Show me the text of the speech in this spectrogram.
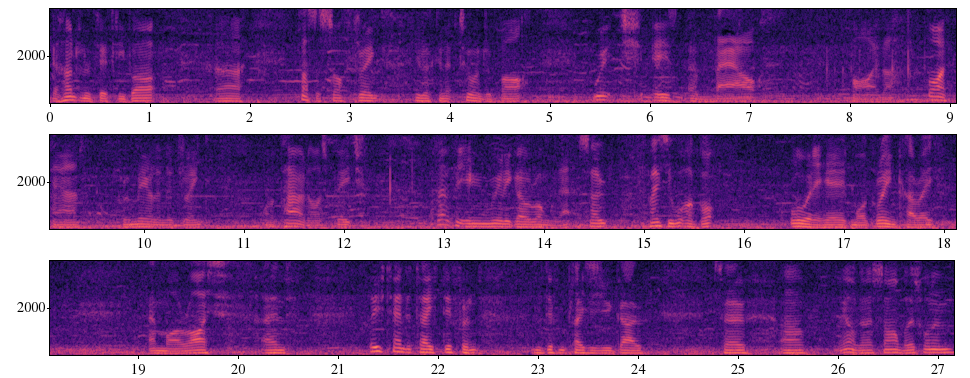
150 baht uh, plus a soft drink. You're looking at 200 baht which is about fiver five pound for a meal and a drink on a paradise beach. I don't think you can really go wrong with that. So basically what I've got already here is my green curry and my rice. And these tend to taste different in different places you go. So uh, yeah, I'm going to sample this one and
